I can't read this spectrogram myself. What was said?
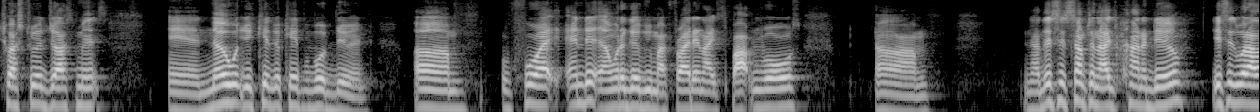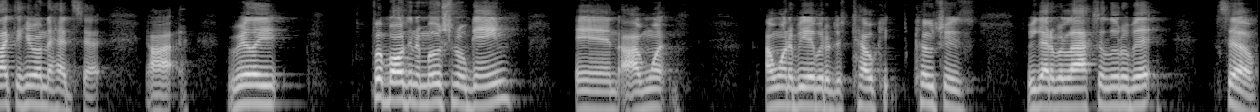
trust your adjustments, and know what your kids are capable of doing. Um, before I end it, I want to give you my Friday night spotting rolls. Um, now, this is something I kind of do. This is what I like to hear on the headset. Uh, really, football is an emotional game, and I want I want to be able to just tell coaches we got to relax a little bit. So,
